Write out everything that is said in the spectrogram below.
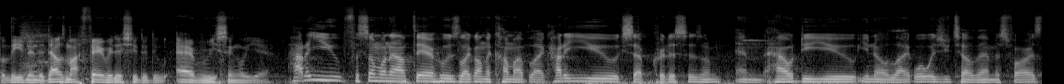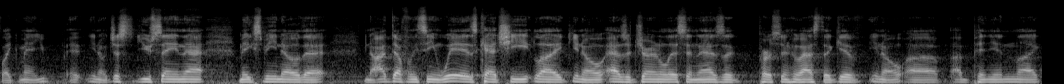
believed in it. That was my favorite issue to do every single year. How do you, for someone out there who's like on the come up, like how do you accept criticism, and how do you, you know, like what would you tell them as far as like, man, you, eh, you know, just you saying that makes me know that, you know, I've definitely seen Wiz catch heat, like you know, as a journalist and as a person who has to give, you know, uh, opinion, like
